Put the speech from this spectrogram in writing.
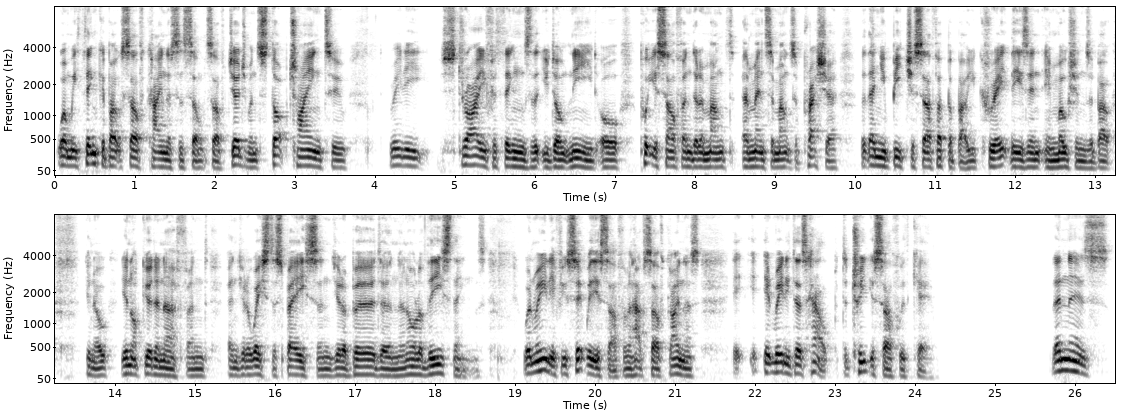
when we think about self-kindness and self-judgment, stop trying to really strive for things that you don't need or put yourself under amount, immense amounts of pressure that then you beat yourself up about. You create these in, emotions about, you know, you're not good enough and, and you're a waste of space and you're a burden and all of these things. When really, if you sit with yourself and have self-kindness, it, it really does help to treat yourself with care. Then there's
